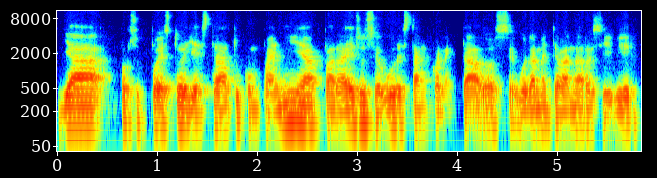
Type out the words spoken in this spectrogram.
ya, por supuesto, ya está tu compañía, para eso seguro están conectados, seguramente van a recibir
